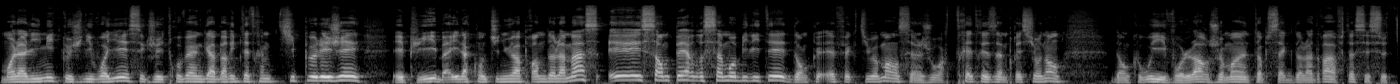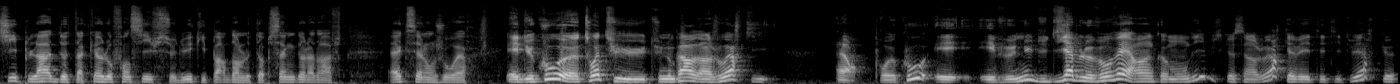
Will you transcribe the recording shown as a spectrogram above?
Moi, la limite que je l'y voyais, c'est que j'ai trouvé un gabarit peut-être un petit peu léger. Et puis, bah, il a continué à prendre de la masse et sans perdre sa mobilité. Donc effectivement, c'est un joueur très très impressionnant. Donc oui, il vaut largement un top 5 de la draft. C'est ce type-là de tackle offensif, celui qui part dans le top 5 de la draft. Excellent joueur. Et du coup, euh, toi, tu, tu nous parles d'un joueur qui, alors, pour le coup, est, est venu du diable Vauvert, hein, comme on dit, puisque c'est un joueur qui avait été titulaire que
